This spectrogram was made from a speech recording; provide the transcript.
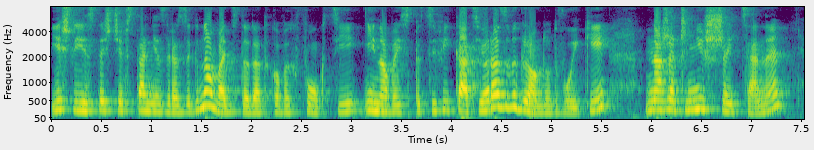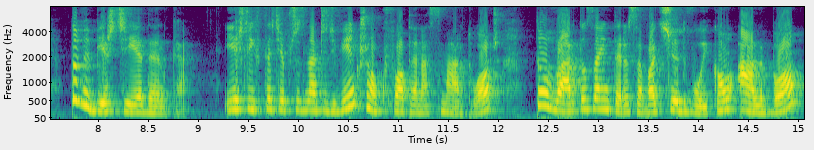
Jeśli jesteście w stanie zrezygnować z dodatkowych funkcji i nowej specyfikacji oraz wyglądu dwójki na rzecz niższej ceny, to wybierzcie jedynkę. Jeśli chcecie przeznaczyć większą kwotę na smartwatch, to warto zainteresować się dwójką albo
